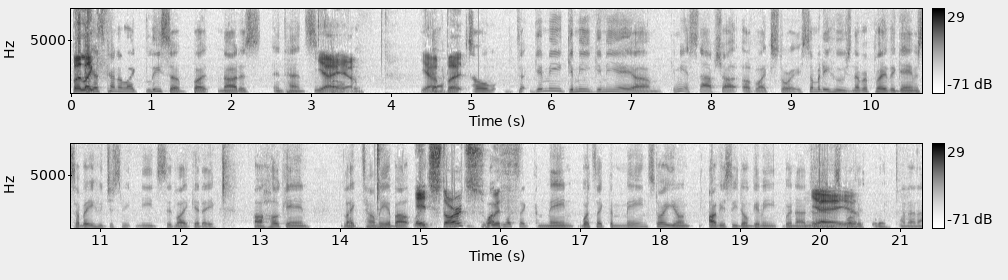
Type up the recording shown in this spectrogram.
but like that's kind of like Lisa, but not as intense. Yeah, yeah. probably. yeah, yeah. but So t- give me, give me, give me a um, give me a snapshot of like story. Somebody who's never played the game, somebody who just ne- needs to like get a a hook in. Like, tell me about. Like, It starts what, with- what's like the main. What's like the main story? You don't obviously don't give me. We're not doing Yeah, any yeah, yeah. spoilers today. No, no, no.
